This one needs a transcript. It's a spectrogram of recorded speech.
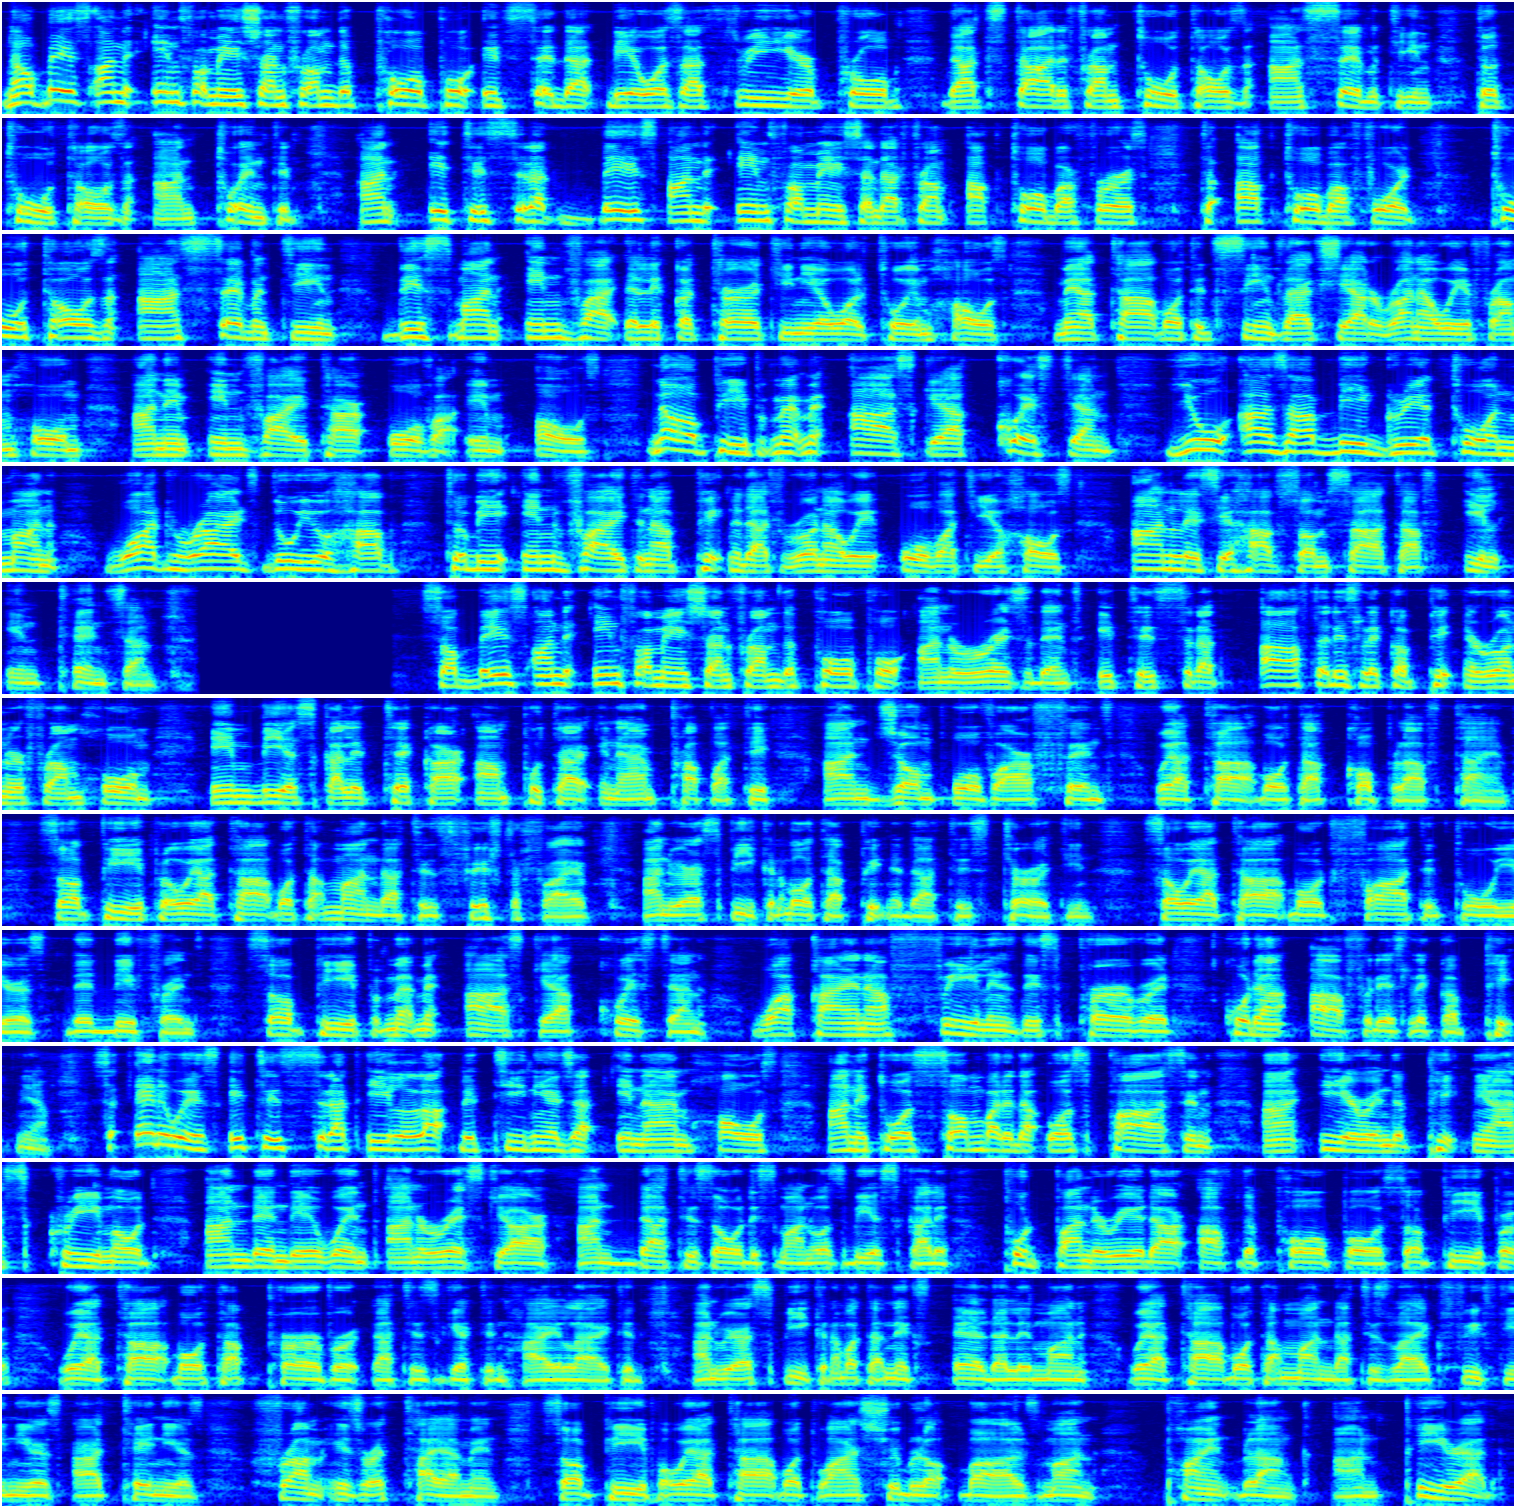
now, based on the information from the Popo, it said that there was a three-year probe that started from 2017 to 2020. And it is said that based on the information that from October 1st to October 4th, 2017, this man invite the little 13 year old to him house. May I talk about it seems like she had run away from home and him invite her over him house. Now people, let me ask you a question. You as a big great tone man, what rights do you have to be inviting a picnic that run away over to your house unless you have some sort of ill intention? So based on the information from the Popo and resident, it is said that after this little pitney runner from home, him basically take her and put her in her property and jump over her fence. We are talking about a couple of times. So people, we are talking about a man that is 55 and we are speaking about a pitney that is 13. So we are talking about 42 years, the difference. So people, let me ask you a question. What kind of feelings this pervert could have for this little pitney? So anyways, it is said that he locked the teenager in his house and it was somebody that was passing and hearing the pitney scream out and then they went and rescue her and that is how this man was basically put on the radar of the popo. So people, we are talking about a pervert that is getting highlighted. And we are speaking about the next elderly man. We are talking about a man that is like 15 years or 10 years from his retirement. So people, we are talking about one shrivel up balls man. Point blank and period.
